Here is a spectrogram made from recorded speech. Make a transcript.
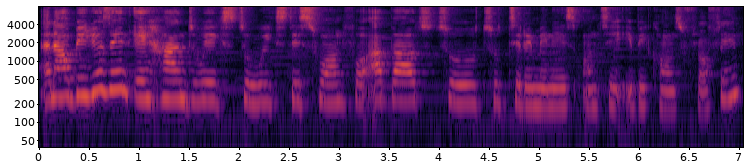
And I'll be using a hand whisk to whisk this one for about two to three minutes until it becomes fluffy.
